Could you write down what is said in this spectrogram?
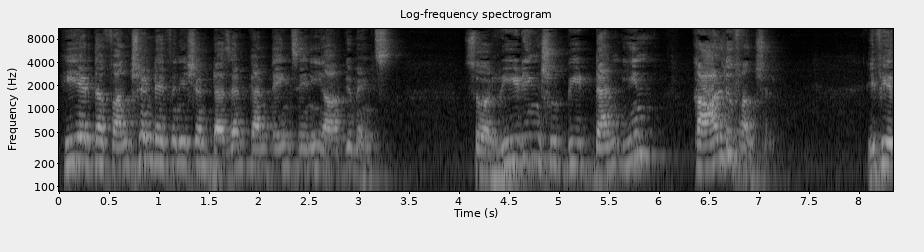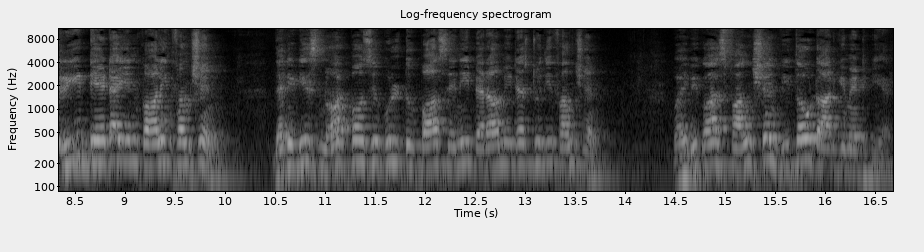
Here the function definition doesn't contains any arguments. So reading should be done in called function. If you read data in calling function, then it is not possible to pass any parameters to the function. Why? Because function without argument here.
